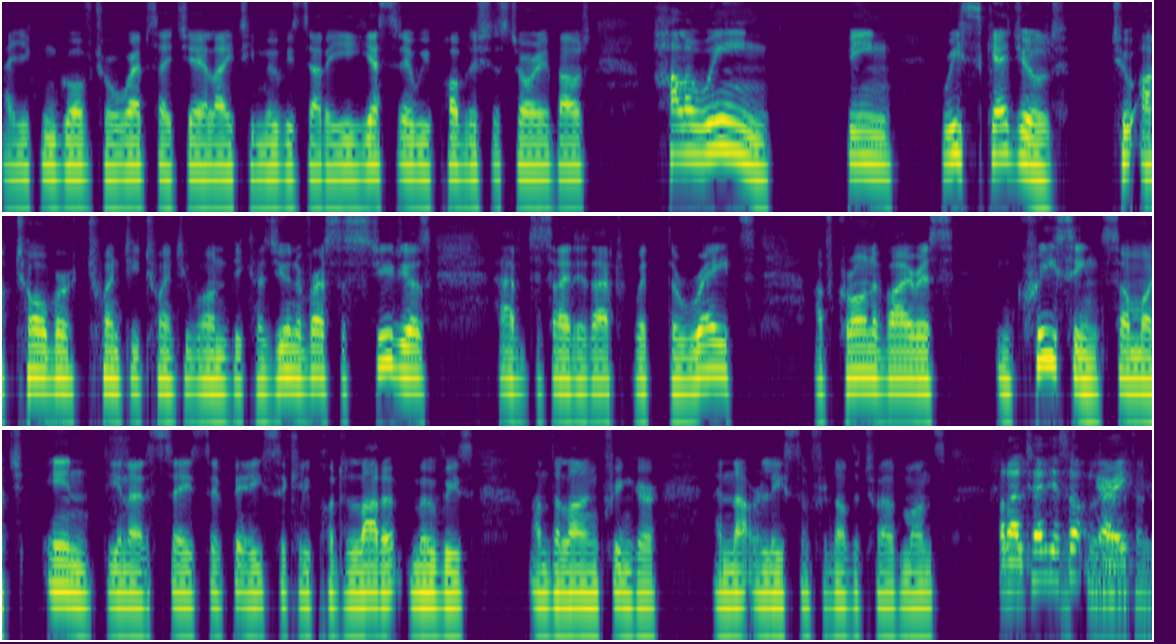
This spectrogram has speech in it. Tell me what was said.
uh, you can go over to our website, jlitmovies.ie. Yesterday, we published a story about Halloween being rescheduled to October 2021 because Universal Studios have decided that with the rates of coronavirus increasing so much in the United States, they've basically put a lot of movies on the long finger and not released them for another 12 months. But I'll tell you something, Garry. you.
